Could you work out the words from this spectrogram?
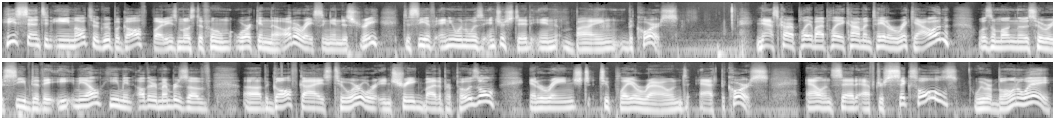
He sent an email to a group of golf buddies, most of whom work in the auto racing industry, to see if anyone was interested in buying the course. NASCAR play by play commentator Rick Allen was among those who received the email. He and other members of uh, the Golf Guys Tour were intrigued by the proposal and arranged to play around at the course. Allen said, After six holes, we were blown away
